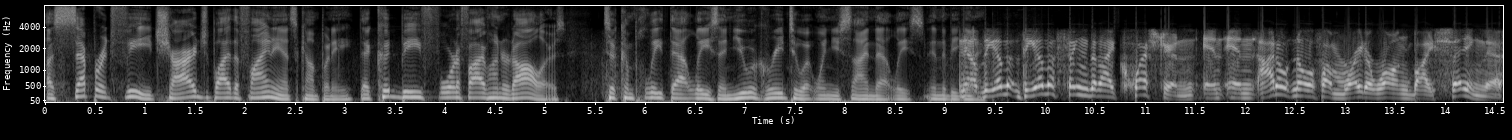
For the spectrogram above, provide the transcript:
a separate fee charged by the finance company that could be four to five hundred dollars to complete that lease, and you agreed to it when you signed that lease in the beginning. Now the other the other thing that I question, and and I don't know if I'm right or wrong by saying this,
